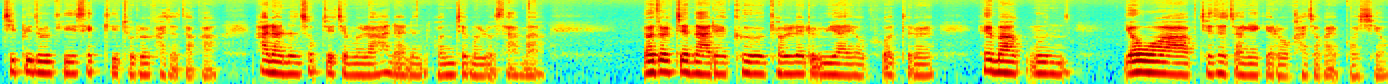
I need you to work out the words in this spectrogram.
집비둘기 새끼 둘을 가져다가 하나는 속죄제물로 하나는 번제물로 삼아 여덟째 날에 그 결례를 위하여 그것들을 해막문 여호와 앞 제사장에게로 가져갈 것이요.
